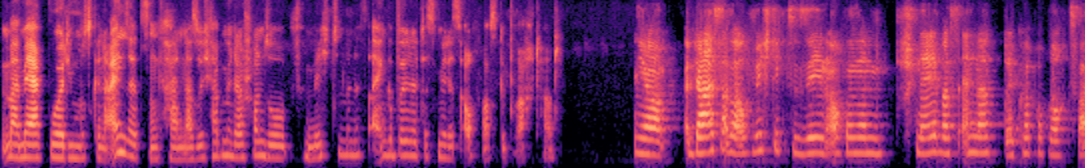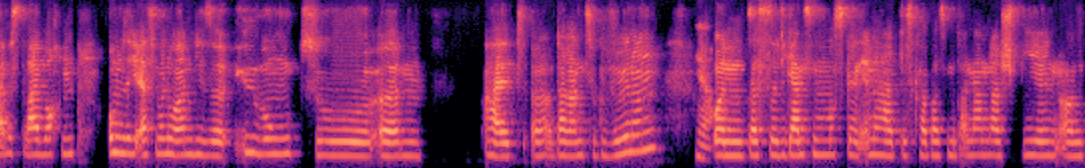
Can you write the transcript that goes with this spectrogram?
mal merkt, wo er die Muskeln einsetzen kann. Also ich habe mir da schon so für mich zumindest eingebildet, dass mir das auch was gebracht hat. Ja, da ist aber auch wichtig zu sehen, auch wenn man schnell was ändert, der Körper braucht zwei bis drei Wochen, um sich erstmal nur an diese Übung zu, ähm, halt äh, daran zu gewöhnen Ja. und dass so die ganzen Muskeln innerhalb des Körpers miteinander spielen und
